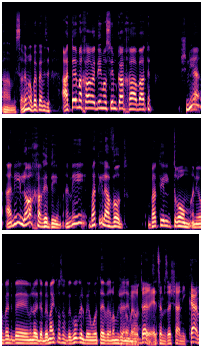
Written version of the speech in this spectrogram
המסרים הרבה פעמים זה אתם החרדים עושים ככה ואתם שנייה אני לא החרדים אני באתי לעבוד באתי לתרום אני עובד ב... לא יודע במייקרוסופט בגוגל ב whatever לא משנה מה. יותר זה- עצם זה שאני כאן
